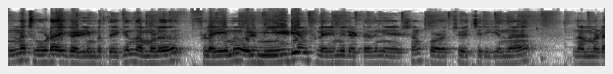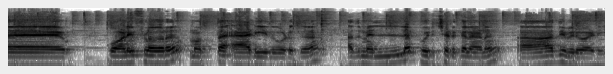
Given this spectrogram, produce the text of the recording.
എണ്ണ ചൂടായി കഴിയുമ്പോഴത്തേക്കും നമ്മൾ ഫ്ലെയിം ഒരു മീഡിയം ഫ്ലെയിമിൽ ഇട്ടതിന് ശേഷം കുഴച്ചു വെച്ചിരിക്കുന്ന നമ്മുടെ കോളിഫ്ലവർ മൊത്തം ആഡ് ചെയ്ത് കൊടുക്കുക. അത് മെല്ലെ പൊരിച്ചെടുക്കലാണ് ആദ്യ പരിപാടി.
